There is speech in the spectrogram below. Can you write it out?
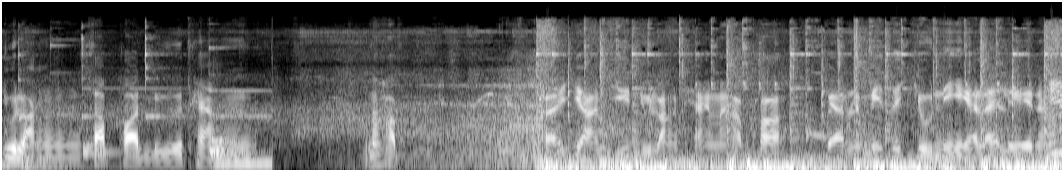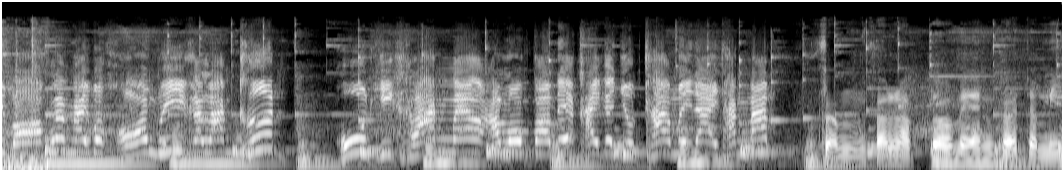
อยู่หลังซับพอร์ตหรือแทงนะครับพยายามยืนอยู่หลังแทงนะครับเพราะแบนไม่มีสกิลหนีอะไรเลยนะครับพี่บอกแล้วไงว่าของพี่กำลังขึ้น พูดกี่ครั้งแล้วอารมณ์ตอนเนี้ยใครก็หยุดข้าไม่ได้ทั้งนั้น สำสำหรับตัวแวนก็จะมี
